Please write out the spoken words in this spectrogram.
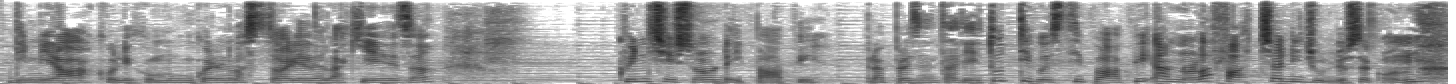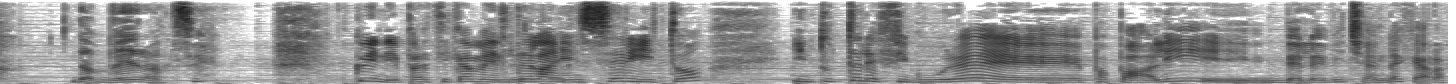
di miracoli comunque nella storia della chiesa quindi ci sono dei papi rappresentati e tutti questi papi hanno la faccia di Giulio II. Davvero? Sì. Quindi praticamente l'ha inserito in tutte le figure papali delle vicende che ha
